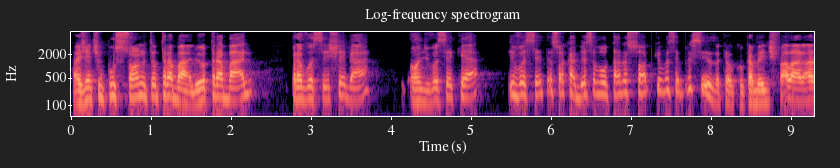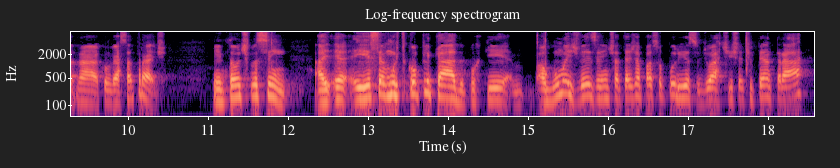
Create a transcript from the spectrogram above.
A gente impulsiona o teu trabalho. Eu trabalho para você chegar onde você quer e você ter sua cabeça voltada só porque você precisa, que é o que eu acabei de falar na conversa atrás. Então, tipo assim, e isso é muito complicado, porque algumas vezes a gente até já passou por isso, de um artista tipo entrar,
